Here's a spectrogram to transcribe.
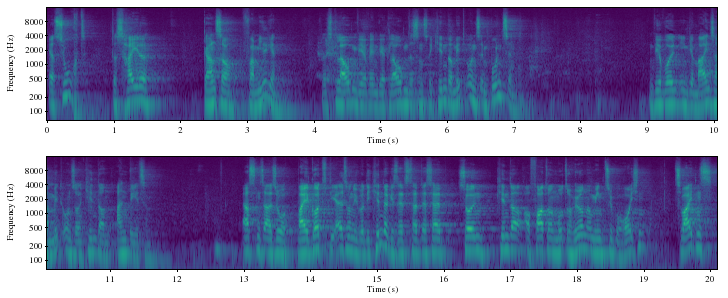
Er sucht das Heil ganzer Familien. Das glauben wir, wenn wir glauben, dass unsere Kinder mit uns im Bund sind. Und wir wollen ihn gemeinsam mit unseren Kindern anbeten. Erstens also, weil Gott die Eltern über die Kinder gesetzt hat, deshalb sollen Kinder auf Vater und Mutter hören, um ihnen zu gehorchen. Zweitens,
